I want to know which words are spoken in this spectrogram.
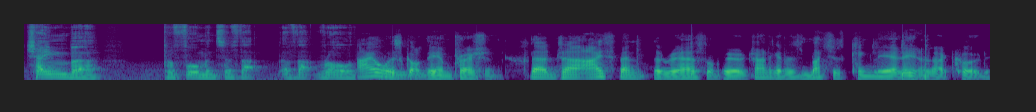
chamber performance of that of that role. I always got the impression that uh, I spent the rehearsal period trying to get as much as King Lear in as I could,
